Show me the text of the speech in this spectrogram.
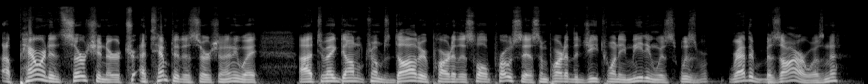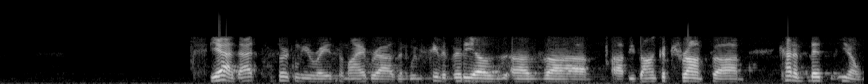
apparent insertion or tr- attempted insertion, anyway, uh, to make Donald Trump's daughter part of this whole process and part of the G20 meeting was was rather bizarre, wasn't it? Yeah, that certainly raised some eyebrows, and we've seen the videos of, uh, of Ivanka Trump uh, kind of, you know,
